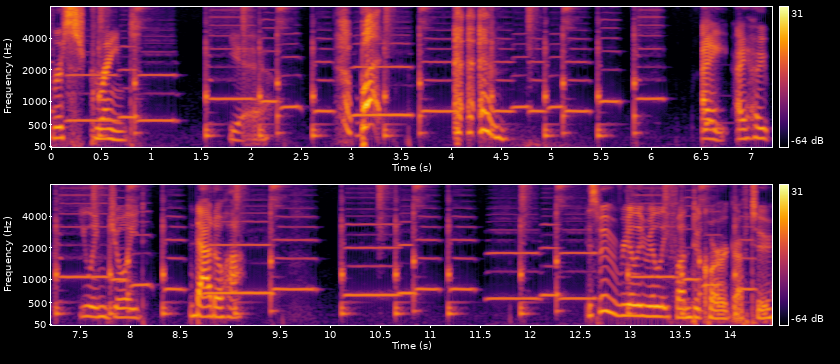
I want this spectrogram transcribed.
restraint. Yeah. But I I hope you enjoyed La Roja. This would be really, really fun to choreograph too.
